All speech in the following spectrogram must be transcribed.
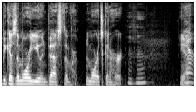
Because the more you invest, the, the more it's going to hurt. Mm-hmm. Yeah. yeah.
